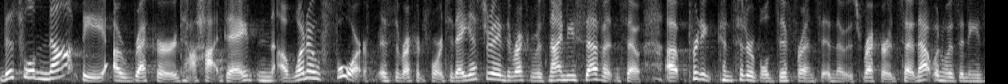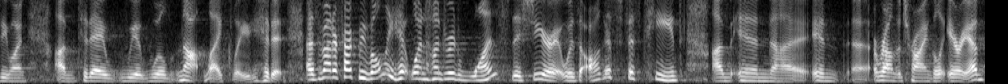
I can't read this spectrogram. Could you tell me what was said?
This will not be a record hot day. 104 is the record for today. Yesterday, the record was 97, so a pretty considerable difference in those records. So that one was an easy one. Um, today, we will not likely hit it. As a matter of fact, we've only hit 100 once this year. It was August 15th um, in, uh, in uh, around the Triangle area.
